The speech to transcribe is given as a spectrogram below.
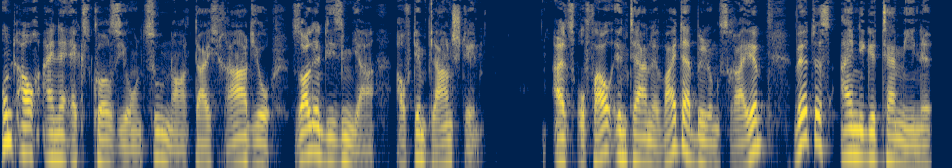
und auch eine Exkursion zu Norddeich Radio soll in diesem Jahr auf dem Plan stehen. Als OV-interne Weiterbildungsreihe wird es einige Termine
